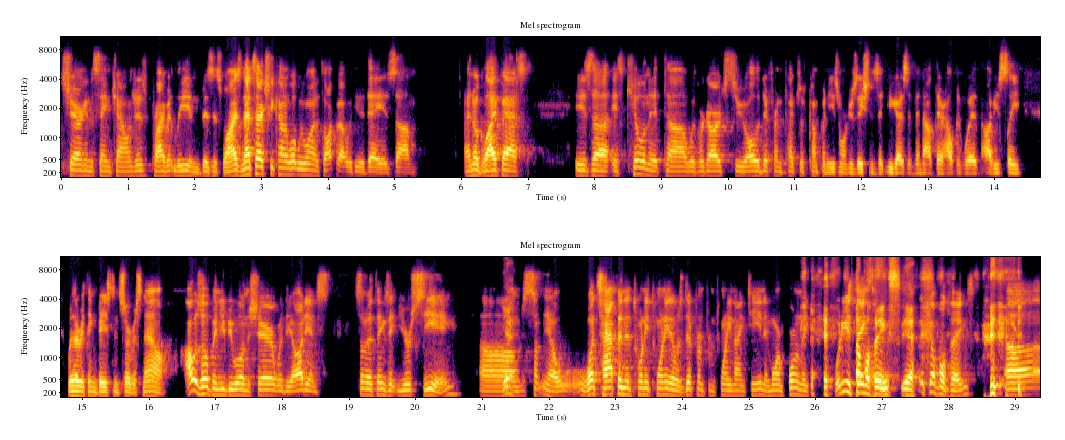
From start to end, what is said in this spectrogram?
sharing in the same challenges privately and business wise. And that's actually kind of what we wanted to talk about with you today is um, I know GlideFast is, uh, is killing it uh, with regards to all the different types of companies and organizations that you guys have been out there helping with, obviously with everything based in ServiceNow. I was hoping you'd be willing to share with the audience some of the things that you're seeing um, yeah. some, you know, what's happened in 2020 that was different from 2019, and more importantly, what do you think? a couple things, yeah, a couple things. Uh,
